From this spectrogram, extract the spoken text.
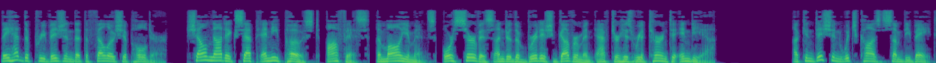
They had the prevision that the fellowship holder shall not accept any post, office, emoluments, or service under the British government after his return to India", a condition which caused some debate.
